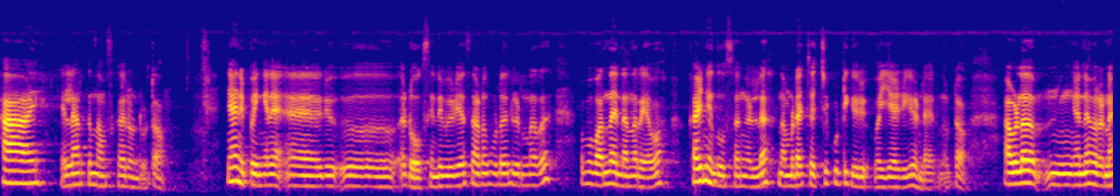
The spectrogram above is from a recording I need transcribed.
ഹായ്. എല്ലാവർക്കും നമസ്കാരമുണ്ട് കേട്ടോ. ഞാനിപ്പോൾ ഇങ്ങനെ ഒരു ഡോഗ്സിന്റെ വീഡിയോസാണ് കൂടുതൽ ഇടുന്നത് അപ്പോൾ വന്നത് എന്നാണെന്നറിയാമോ കഴിഞ്ഞ ദിവസങ്ങളിൽ നമ്മുടെ ചച്ചിക്കുട്ടിക്കൊരു വയ്യാഴിക ഉണ്ടായിരുന്നു കേട്ടോ. അവൾ എന്നാ പറയണേ?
